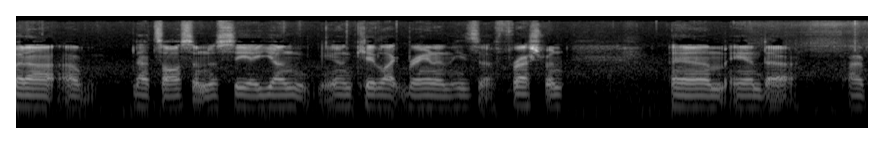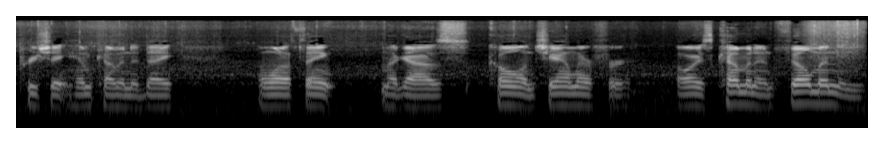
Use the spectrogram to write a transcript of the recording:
but uh, uh, that's awesome to see a young young kid like Brandon. He's a freshman, um, and uh, I appreciate him coming today. I want to thank my guys Cole and Chandler for always coming and filming and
